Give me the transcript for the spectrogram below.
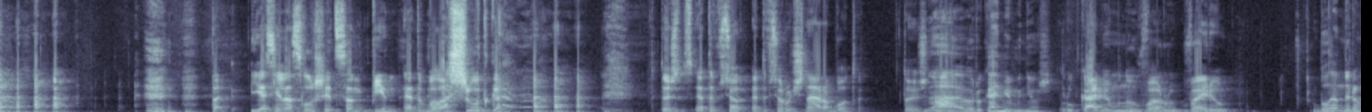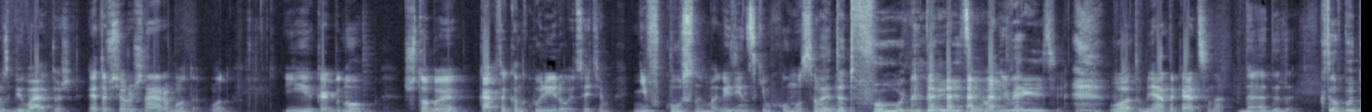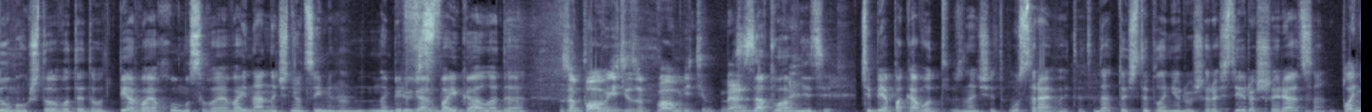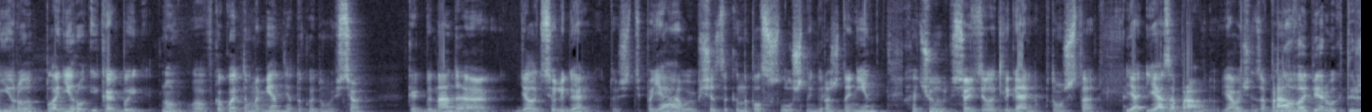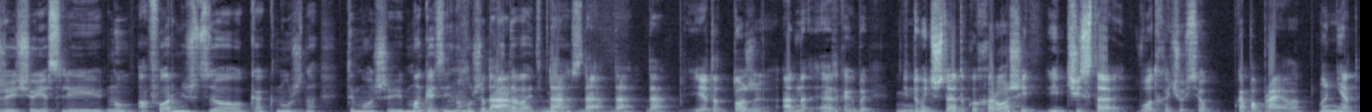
Если нас слушает Санпин, это была шутка. То есть это все, это все ручная работа. То есть, а, руками мнешь? Руками мну, варю, варю блендером взбиваю. То есть это все ручная работа. Вот. И как бы, ну, чтобы как-то конкурировать с этим невкусным магазинским хумусом. Этот фу, не берите его, не берите. Вот, у меня такая цена. Да, да, да. Кто бы думал, что вот эта вот первая хумусовая война начнется именно на берегах Байкала, да. Запомните, запомните, да. Запомните. Тебе пока вот, значит, устраивает это, да? То есть ты планируешь расти, расширяться? Планирую, планирую, и как бы, ну, в какой-то момент я такой думаю, все, как бы надо делать все легально. То есть, типа, я вообще законопослушный гражданин, хочу все сделать легально, потому что я, я за правду, я очень за правду. Ну, во-первых, ты же еще, если, ну, оформишь все как нужно, ты можешь и магазинам уже да, продавать. Да, место. да, да, да. И это тоже, одна, это как бы, не думайте, что я такой хороший и чисто вот хочу все как по правилам. Ну, нет.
